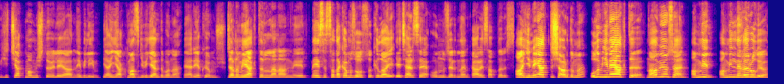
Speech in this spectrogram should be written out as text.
hiç yakmamıştı öyle ya. Ne bileyim. Yani yakmaz gibi geldi bana. Meğer yakıyormuş. Canımı yaktın lan Anvil. Neyse sadaka şakamız olsun. Kılay geçerse onun üzerinden kar hesaplarız. Aa yine yaktı şardımı. Oğlum yine yaktı. Ne yapıyorsun sen? Anvil. Anvil neler oluyor?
